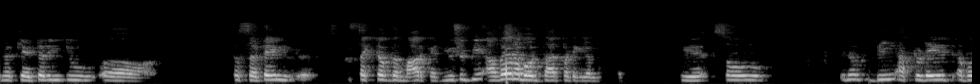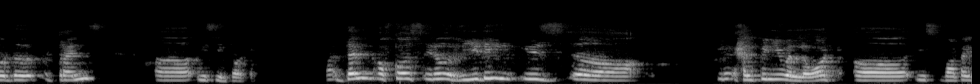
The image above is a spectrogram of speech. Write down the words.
know catering to a certain sector of the market, you should be aware about that particular market. So you know being up to date about the trends is important. Uh, then of course you know reading is uh, you know, helping you a lot uh, is what I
